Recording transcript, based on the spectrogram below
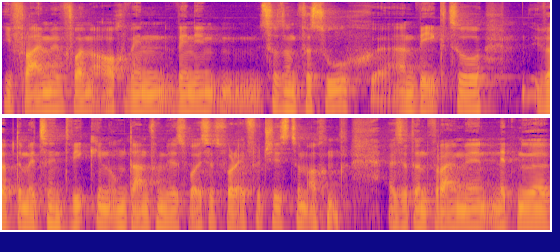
Ich freue mich vor allem auch, wenn, wenn ich sozusagen versuche, einen Weg zu überhaupt einmal zu entwickeln, um dann von mir das Voices for Refugees zu machen. Also dann freue ich mich nicht nur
